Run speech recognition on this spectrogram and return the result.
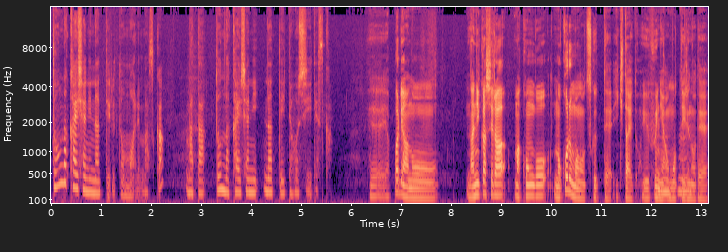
どんな会社になっていると思われますか？またどんな会社になっていてほしいですか？えーやっぱりあの何かしら、まあ、今後残るものを作っていきたいというふうには思っているので、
